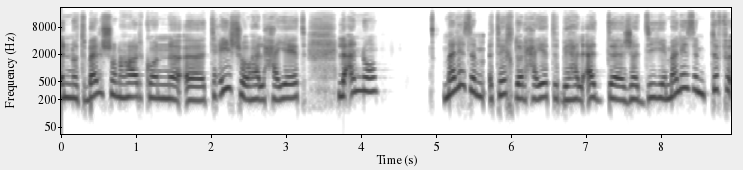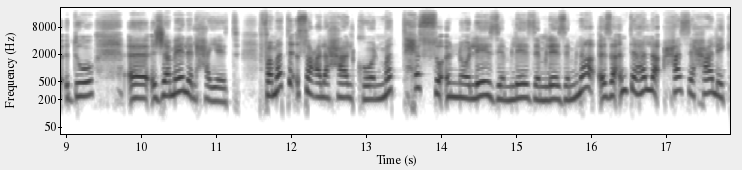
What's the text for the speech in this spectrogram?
إنه تبلشوا نهاركم آه، تعيشوا هالحياة لأنه ما لازم تاخدوا الحياة بهالقد جدية؟ ما لازم تفقدوا آه، جمال الحياة. فما تقسوا على حالكم ما تحسوا إنه لازم لازم لازم. لا إذا أنت هلأ حاسة حالك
